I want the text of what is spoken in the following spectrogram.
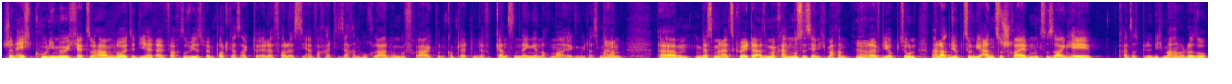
schon echt cool, die Möglichkeit zu haben, Leute, die halt einfach, so wie das beim Podcast aktuell der Fall ist, die einfach halt die Sachen hochladen, ungefragt und komplett in der ganzen Länge nochmal irgendwie das machen. Ja. Ähm, dass man als Creator, also man kann, muss es ja nicht machen, man hat einfach die Option, man hat auch die Option, die anzuschreiben und zu sagen, hey, kannst du das bitte nicht machen oder so.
